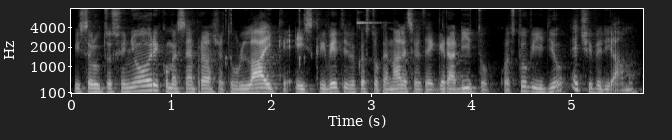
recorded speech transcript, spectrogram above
Vi saluto signori, come sempre lasciate un like e iscrivetevi a questo canale se avete gradito questo video e ci vediamo.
